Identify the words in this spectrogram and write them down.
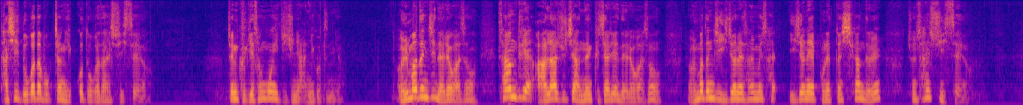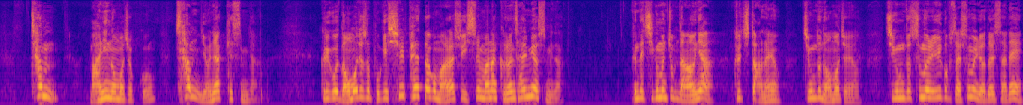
다시 노가다 복장 입고 노가다 할 수 있어요. 전 그게 성공의 기준이 아니거든요. 얼마든지 내려가서 사람들이 알아주지 않는 그 자리에 내려가서 얼마든지 이전의 삶을 사, 이전에 보냈던 시간들을 좀 살 수 있어요. 참 많이 넘어졌고 참 연약했습니다. 그리고 넘어져서 보기에 실패했다고 말할 수 있을 만한 그런 삶이었습니다. 근데 지금은 좀 나으냐? 그렇지도 않아요. 지금도 넘어져요. 지금도 27살, 28살에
